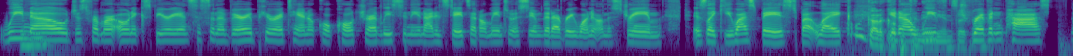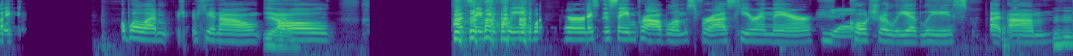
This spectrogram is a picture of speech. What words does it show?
We Mhm. know just from our own experience, this in a very puritanical culture, at least in the United States. I don't mean to assume that everyone on the stream is like US based, but like, We got a you know, Canadians. We've driven past, like, well, I'm, you know, Yeah. all. God save the queen, whatever. It's the same problems for us here and there Yeah. culturally at least but um Mhm.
